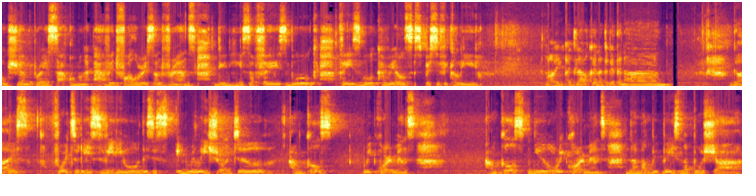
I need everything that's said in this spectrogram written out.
O syempre sa akong mga avid followers and friends din hi sa Facebook, Facebook Reels specifically. Maayong adlaw ka na tanan. Guys, for today's video, this is in relation to Uncle's requirements. Uncle's new requirements na magbe-base na po siya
